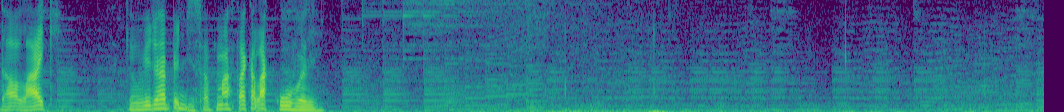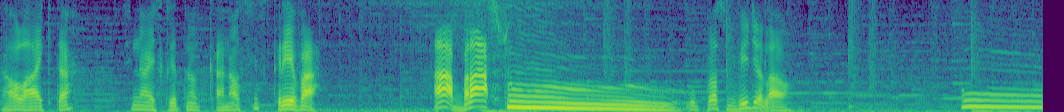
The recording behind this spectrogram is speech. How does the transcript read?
Dá o like. Esse aqui é um vídeo rapidinho, só para mostrar aquela curva ali. Dá o like, tá? Se não é inscrito no canal, se inscreva. Abraço! Próximo vídeo é lá, ó. Uh.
